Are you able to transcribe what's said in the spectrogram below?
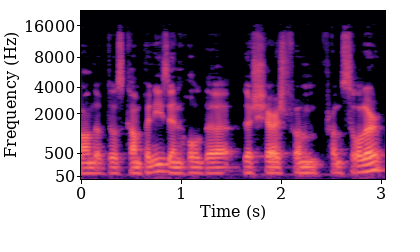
round of those companies and hold the, the shares from from Solar.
